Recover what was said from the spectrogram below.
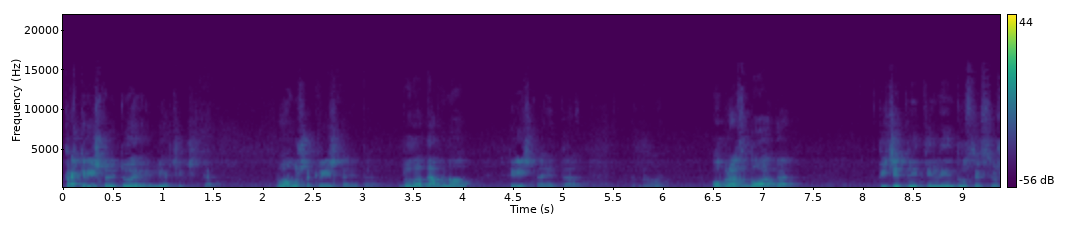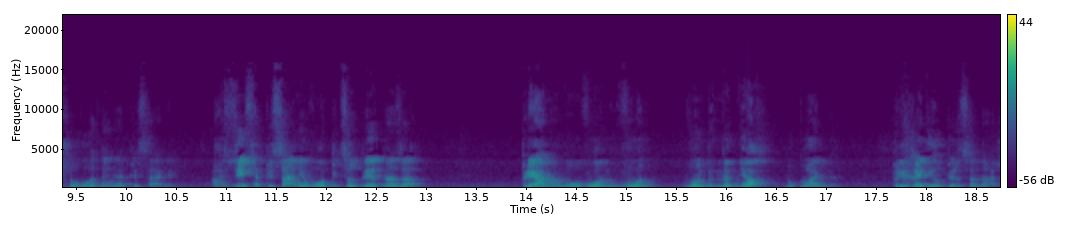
Про Кришну и то легче читать. Потому что Кришна это было давно, Кришна это ну, образ Бога. Впечатлительные индусы все что угодно не написали. А здесь описание, вон, 500 лет назад. Прямо, вон, вон, вон, вон, на днях буквально приходил персонаж.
